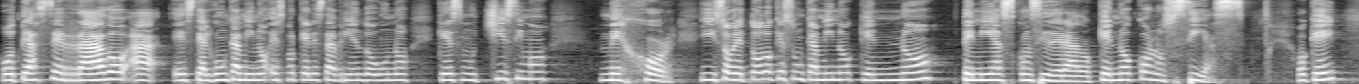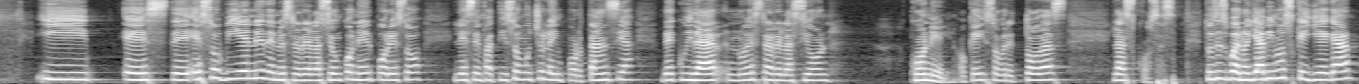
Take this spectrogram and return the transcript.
o te ha cerrado a este, algún camino, es porque Él está abriendo uno que es muchísimo mejor y sobre todo que es un camino que no tenías considerado, que no conocías. ¿Ok? Y este, eso viene de nuestra relación con Él, por eso les enfatizo mucho la importancia de cuidar nuestra relación con Él, ¿ok? Sobre todas las cosas. Entonces, bueno, ya vimos que llega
